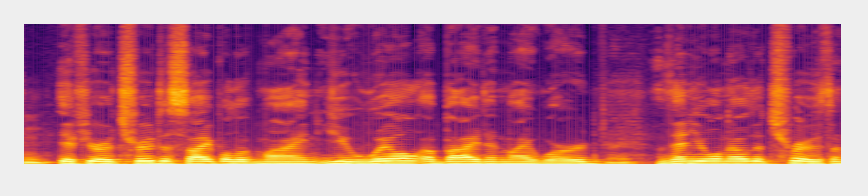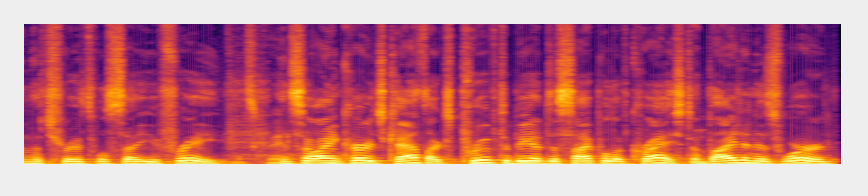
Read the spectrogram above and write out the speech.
Hmm. If you're a true disciple of mine, you will abide in my word. Then you will know the truth, and the truth will set you free. That's great. And so I encourage Catholics prove to be a disciple of Christ. Hmm. Abide in his word.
